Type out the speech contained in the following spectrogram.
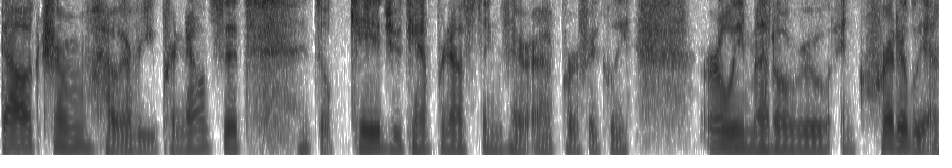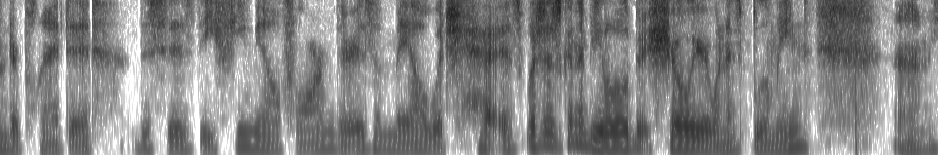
Thalictrum, however you pronounce it, it's okay that you can't pronounce things there uh, perfectly. Early meadow rue, incredibly underplanted. This is the female form. There is a male which has, which is going to be a little bit showier when it's blooming. Um, you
